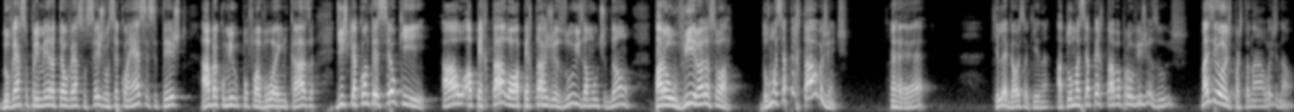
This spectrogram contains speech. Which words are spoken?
do verso 1 até o verso 6, você conhece esse texto? Abra comigo, por favor, aí em casa. Diz que aconteceu que ao apertá-lo, ao apertar Jesus, a multidão, para ouvir, olha só, a turma se apertava, gente. É. Que legal isso aqui, né? A turma se apertava para ouvir Jesus. Mas e hoje, pastor? Não, hoje não.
